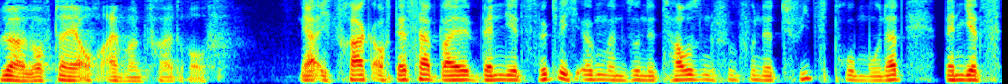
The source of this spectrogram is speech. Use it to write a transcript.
ja, läuft da ja auch einwandfrei drauf. Ja, ich frage auch deshalb, weil wenn jetzt wirklich irgendwann so eine 1500 Tweets pro Monat, wenn jetzt,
